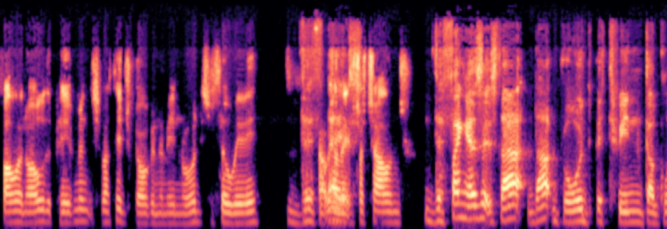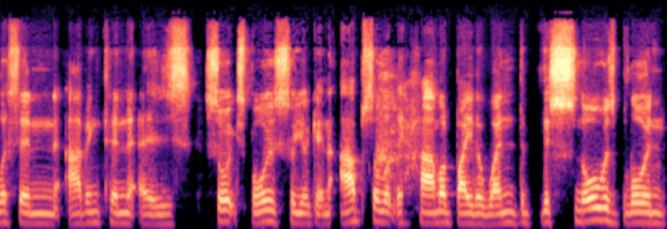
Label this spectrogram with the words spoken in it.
filling all the pavements. We had to jog on the main roads the full way. the, That was an extra challenge. the thing is, it's that that road between Douglas and Abington is so exposed, so you're getting absolutely hammered by the wind. The, the snow was blowing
